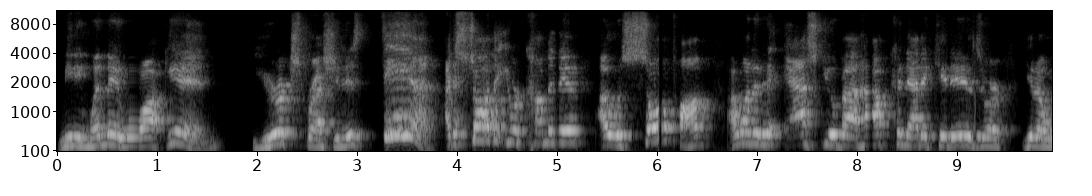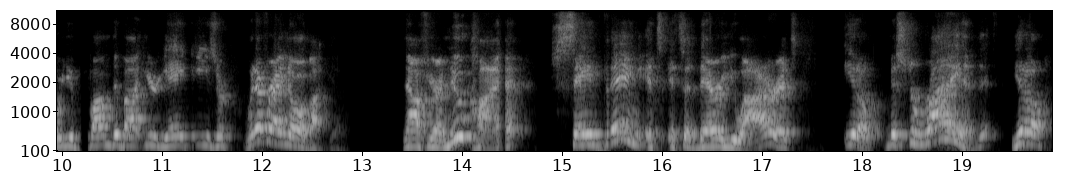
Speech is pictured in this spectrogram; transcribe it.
Meaning when they walk in, your expression is, Dan, I saw that you were coming in. I was so pumped. I wanted to ask you about how Connecticut is, or, you know, were you bummed about your Yankees or whatever I know about you. Now, if you're a new client, same thing. It's, it's a there you are. It's, you know, Mr. Ryan, you know,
